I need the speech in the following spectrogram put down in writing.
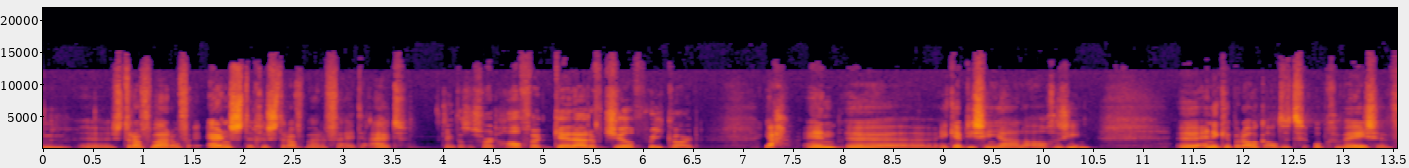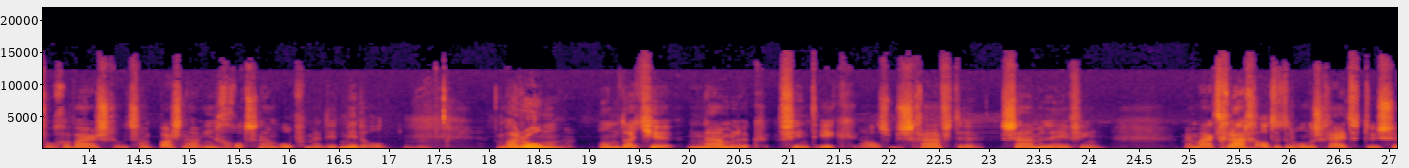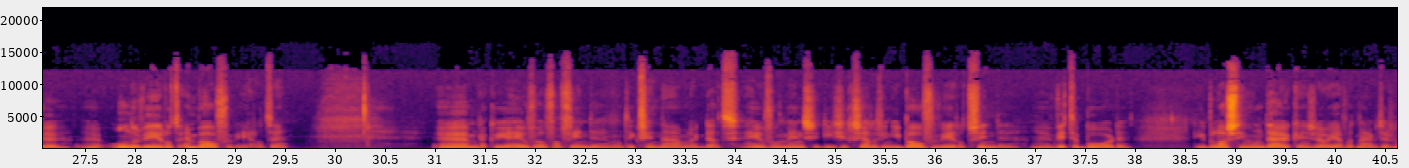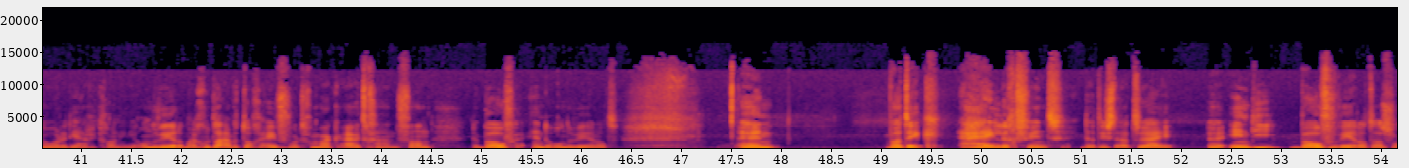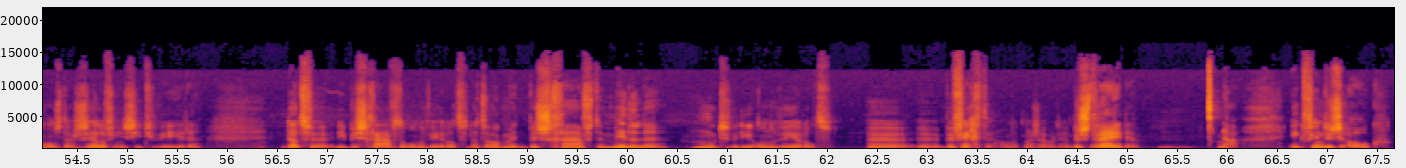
strafbare of ernstige strafbare feiten uit. Het klinkt als een soort halve get-out-of-jail-free card. Ja, en eh, ik heb die signalen al gezien. Eh, en ik heb er ook altijd op gewezen, voor gewaarschuwd, van pas nou in godsnaam op met dit middel. Waarom? Omdat je namelijk, vind ik, als beschaafde samenleving, men maakt graag altijd een onderscheid tussen eh, onderwereld en bovenwereld. Hè? Ehm, daar kun je heel veel van vinden, want ik vind namelijk dat heel veel mensen die zichzelf in die bovenwereld vinden, eh, witte boorden, die belasting ontduiken en zo, ja, wat mij betreft horen die eigenlijk gewoon in die onderwereld. Maar goed, laten we toch even voor het gemak uitgaan van de boven- en de onderwereld. En wat ik heilig vind, dat is dat wij eh, in die bovenwereld, als we ons daar zelf in situeren, dat we die beschaafde onderwereld, dat we ook met beschaafde middelen moeten we die onderwereld eh, eh, bevechten, om het maar zo te zeggen, bestrijden. Nou, ik vind dus ook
